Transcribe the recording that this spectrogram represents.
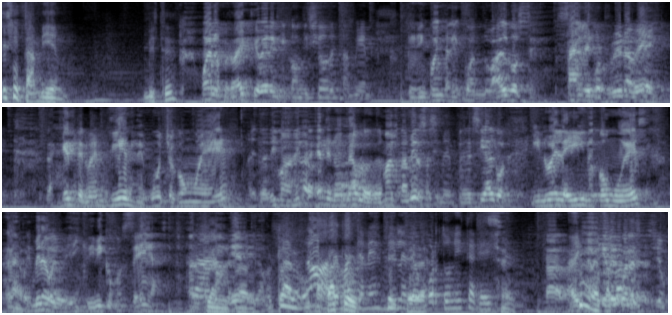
Eso también. ¿Viste? Bueno, pero hay que ver en qué condiciones también. Ten en cuenta que cuando algo se sale por primera vez, la gente no entiende mucho cómo es. Te digo, cuando digo la gente no me hablo de demás, también, o sea, si me decía algo y no he leído cómo es, a la primera voy a escribir como sea. Claro, claro, digamos. claro. No, además tenés te- miles de oportunistas que dicen. Claro, hay Sí, que ver cuál es la excepción.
